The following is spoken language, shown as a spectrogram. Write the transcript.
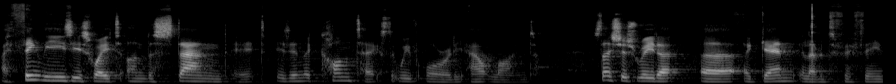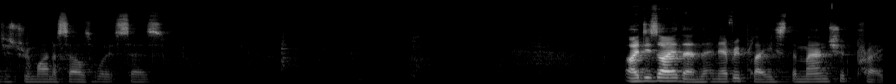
I think the easiest way to understand it is in the context that we've already outlined. So let's just read it uh, again, 11 to 15, just to remind ourselves of what it says. I desire then that in every place the man should pray.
